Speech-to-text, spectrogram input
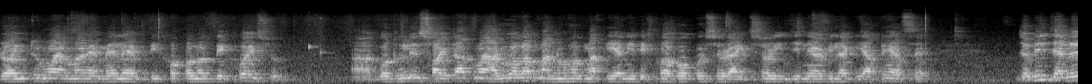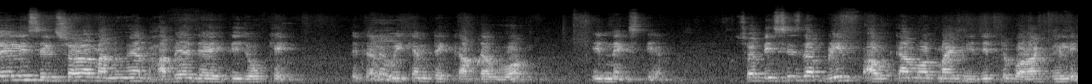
ড্ৰয়িংটো মই আমাৰ এম এল এ এম পিসকলক দেখুৱাইছোঁ। গধূলি ছয়টাত মই আৰু অলপ মানুহক মাতি আনি দেখুৱাব কৈছোঁ ৰাইটছৰ ইঞ্জিনিয়াৰবিলাক ইয়াতে আছে। যদি জেনেৰেলি শিলচৰৰ মানুহে ভাবে যে ইট ইজ অ'কে তেতিয়াহ'লে we can take up the work in next year so' this is the brief outcome of my visit to Barak Valley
